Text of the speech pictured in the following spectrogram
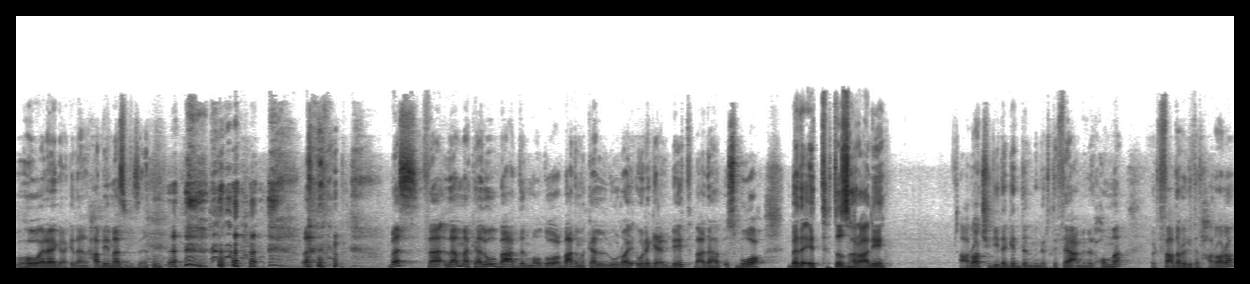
وهو راجع كده يعني حب يمزمز. بس فلما كلوه بعد الموضوع بعد ما كل ورجع البيت بعدها بأسبوع بدأت تظهر عليه أعراض شديدة جدا من ارتفاع من الحمى ارتفاع درجة الحرارة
